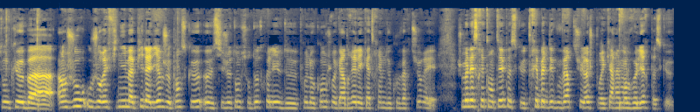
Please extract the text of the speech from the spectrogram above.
Donc euh, bah un jour où j'aurai fini ma pile à lire, je pense que euh, si je tombe sur d'autres livres de Bruno Combe, je regarderai les quatrièmes de couverture et je me laisserai tenter parce que très belle découverte. Celui-là, je pourrais carrément le relire parce que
